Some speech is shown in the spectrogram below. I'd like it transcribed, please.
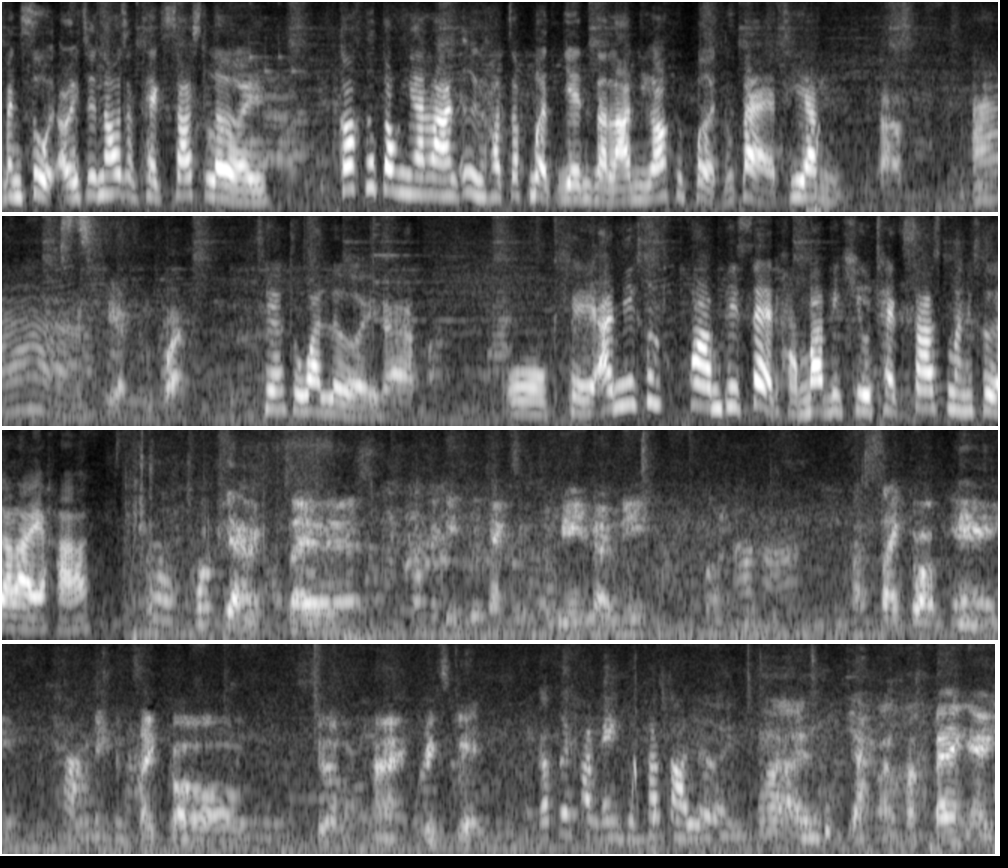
เป็นสูตรออริจินอลจากเท็กซัสเลย ก็คือตรงเนี้ยร้านอื่นเขาจะเปิดเย็นแต่ร้านนี้ก็คือเปิดตั้งแต่เที่ยงครับอ่าเรียนทุกวันเที่ยงทุกวันเลยครับโอเค อันนี้คือความพิเศษของบาร์บีคิวเท็กซัสมันคืออะไรคะทุกอย่างแต่ปกติที่แท็กซี่จะมีแบบนี้ ไส้กรอกเองค่ะ อันนี้เป็นไส้กรอกเชือร้องไห้บริสเกตก็คือทำเองทุกขั้นตอนเลย ใช่ทุกอย่างเราทำแป้งเอง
